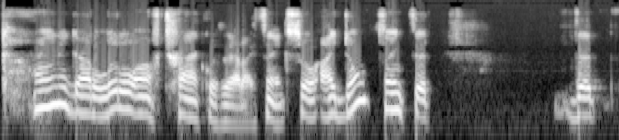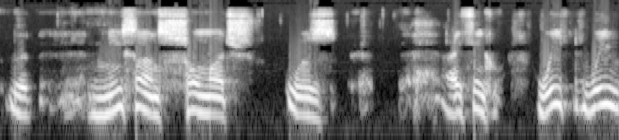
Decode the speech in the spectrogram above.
kind of got a little off track with that, I think. So I don't think that that that Nissan so much was. I think we we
